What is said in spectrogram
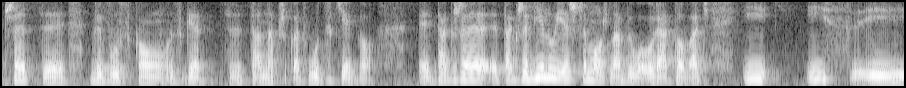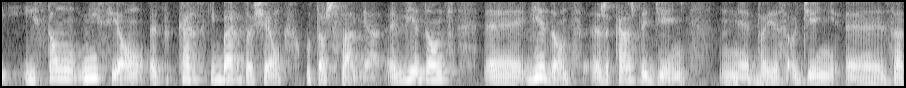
przed wywózką z getta na przykład łódzkiego. E, Także, także wielu jeszcze można było uratować i, i, z, i, i z tą misją e, Karski bardzo się utożsamia, wiedząc, e, wiedząc że każdy dzień m, to jest o dzień e, za,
